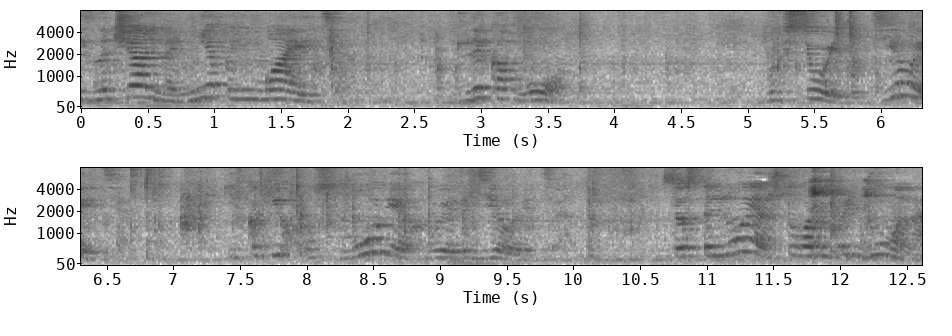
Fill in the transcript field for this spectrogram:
изначально не понимаете, для кого вы все это делаете, и в каких условиях вы это делаете. Все остальное, что вами придумано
